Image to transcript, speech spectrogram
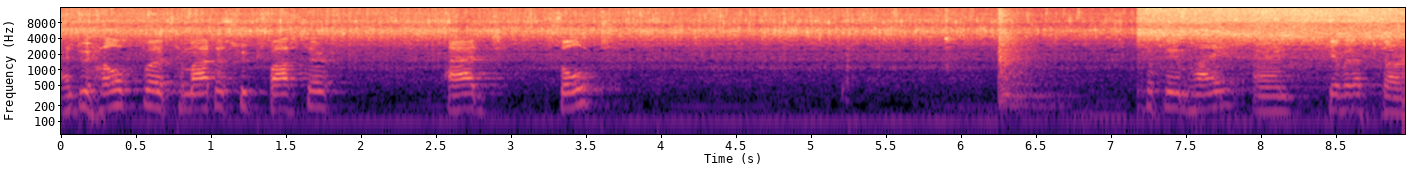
And to help uh, tomatoes cook faster, add salt. Keep the flame high and give it a stir.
